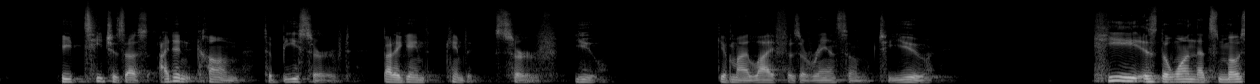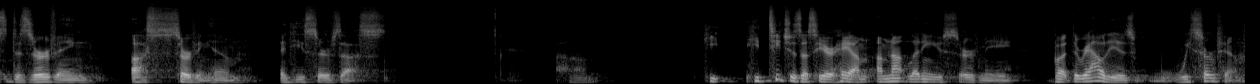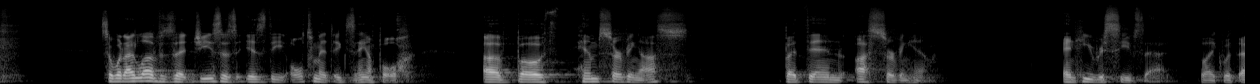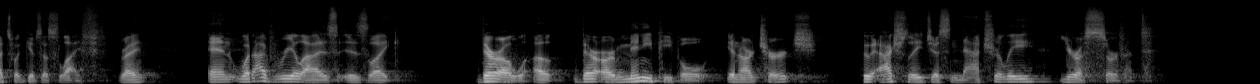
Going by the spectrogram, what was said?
He teaches us I didn't come to be served, but I came, to serve you, give my life as a ransom to you. He is the one that's most deserving us serving him, and he serves us. Um, he, he teaches us here hey, I'm, I'm not letting you serve me, but the reality is we serve him. So, what I love is that Jesus is the ultimate example of both him serving us, but then us serving him. And he receives that. Like, that's what gives us life, right? And what I've realized is like, there are, there are many people in our church who actually just naturally, you're a servant.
